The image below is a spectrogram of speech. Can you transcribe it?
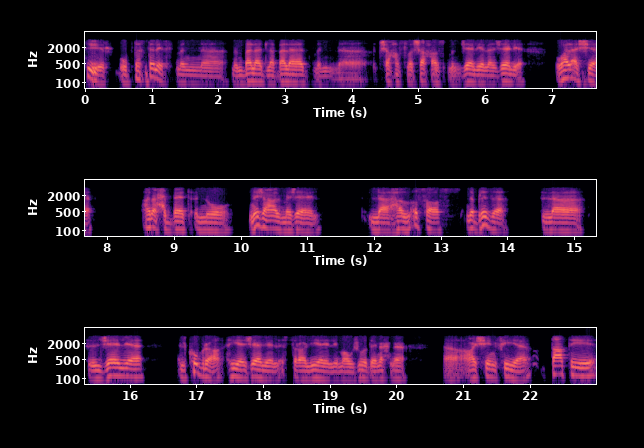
كثير وبتختلف من من بلد لبلد من شخص لشخص من جالية لجالية. وهالأشياء أنا حبيت إنه نجعل مجال لهالقصص نبرزها للجاليه الكبرى هي الجالية الأسترالية اللي موجودة نحن آه، عايشين فيها. تعطي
